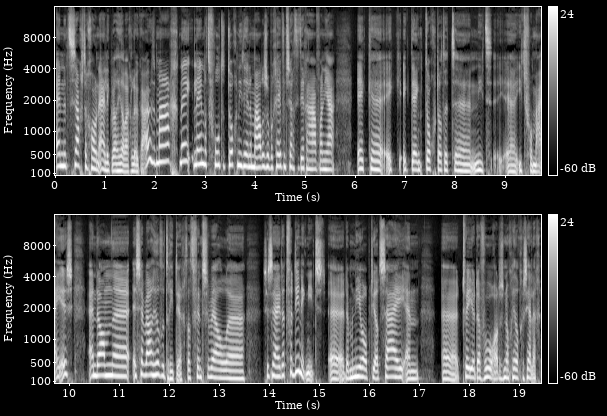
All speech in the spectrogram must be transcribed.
En het zag er gewoon eigenlijk wel heel erg leuk uit. Maar nee, alleen dat voelt het toch niet helemaal. Dus op een gegeven moment zegt hij tegen haar van... ja, ik, uh, ik, ik denk toch dat het uh, niet uh, iets voor mij is. En dan is zij wel heel verdrietig. Dat vindt ze wel... ze zei, dat verdien ik niet. de manier waarop hij dat zei en... twee uur daarvoor hadden ze nog heel gezellig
